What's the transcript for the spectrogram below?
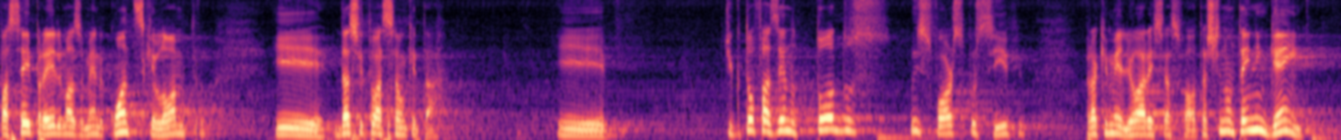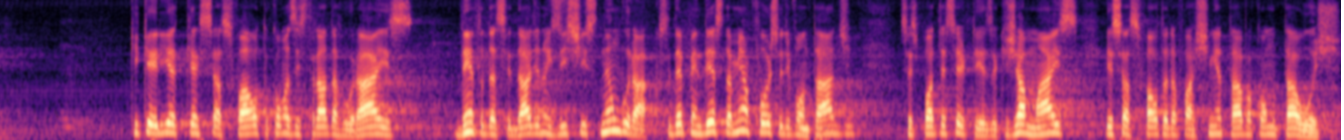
passei para ele mais ou menos quantos quilômetros e da situação que está. E digo, estou fazendo todos os esforços possíveis para que melhore esse asfalto. Acho que não tem ninguém que queria que esse asfalto, como as estradas rurais, dentro da cidade, não existe isso, nem um buraco. Se dependesse da minha força de vontade, vocês podem ter certeza que jamais esse asfalto da faixinha estava como está hoje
